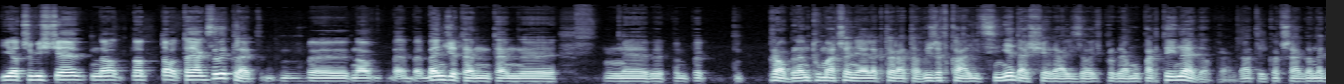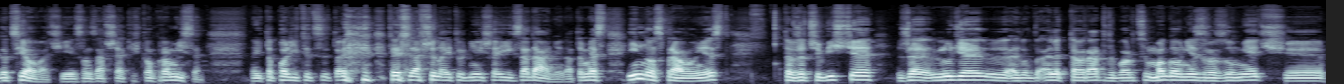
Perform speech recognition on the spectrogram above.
i oczywiście no, no to, to jak zwykle e, no, będzie ten, ten e, problem tłumaczenia elektoratowi, że w koalicji nie da się realizować programu partyjnego, prawda? Tylko trzeba go negocjować i jest on zawsze jakimś kompromisem. No i to politycy to, to jest zawsze najtrudniejsze ich zadanie. Natomiast inną sprawą jest, to rzeczywiście, że ludzie, elektorat, wyborcy mogą nie zrozumieć y,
